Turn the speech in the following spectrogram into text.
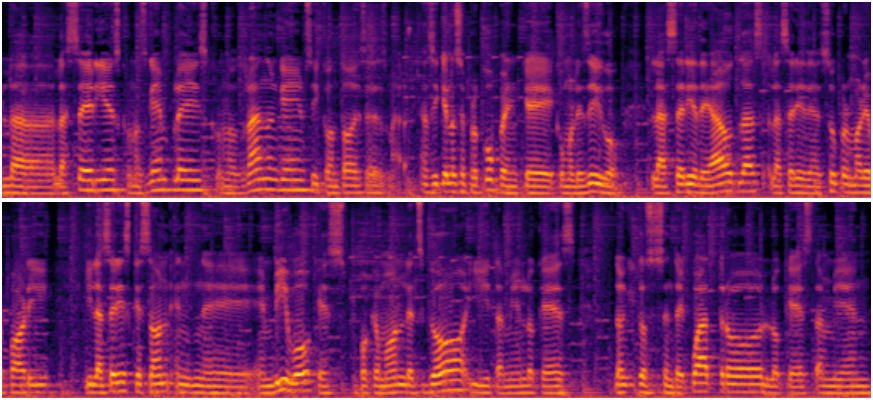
las series, con los gameplays, con los random games y con todo ese desmadre. Así que no se preocupen que, como les digo, la serie de Outlast, la serie de Super Mario Party y las series que son en, eh, en vivo, que es Pokémon Let's Go y también lo que es Donkey Kong 64, lo que es también,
